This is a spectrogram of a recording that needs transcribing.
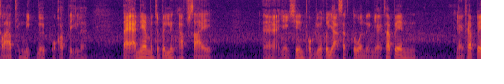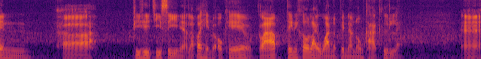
กราฟเทคนิคโดยปกติเลย แต่อันเนี้ยมันจะเป็นเรื่องอัพไซด์อ่าอย่างเช่นผมยกตัวอย่างสักตัวหนึ่งอย่างถ้าเป็นอย่างถ้าเป็นอ่า PTGC เนี่ยเราก็เห็นว่าโอเคกราฟเทคนิครายวันมันเป็นแนวโน้มขาขึ้นแหละอ่า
